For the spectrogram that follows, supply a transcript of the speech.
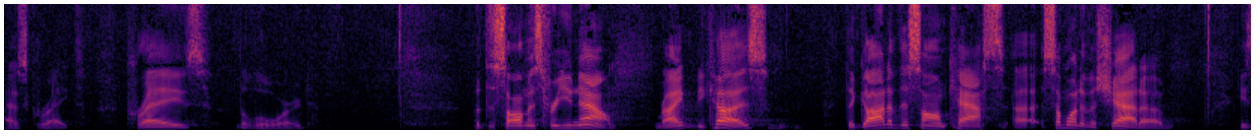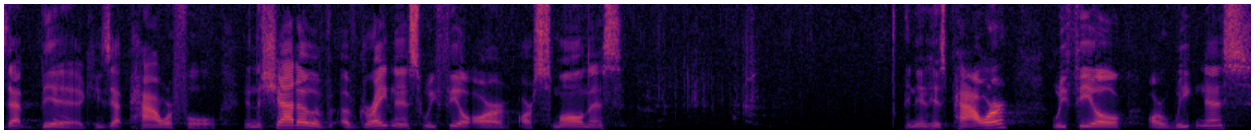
as great. Praise the Lord. But the psalm is for you now, right? Because the God of this psalm casts uh, somewhat of a shadow. He's that big, he's that powerful. In the shadow of, of greatness, we feel our, our smallness. And in his power, we feel our weakness.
